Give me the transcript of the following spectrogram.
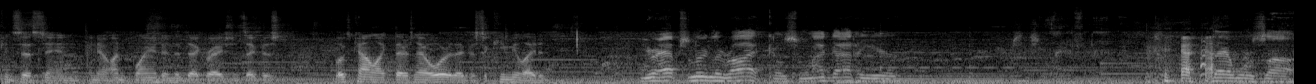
consistent and you know unplanned in the decorations. They've just looks kind of like there's no order. They've just accumulated. You're absolutely right, because when I got here, there was uh,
